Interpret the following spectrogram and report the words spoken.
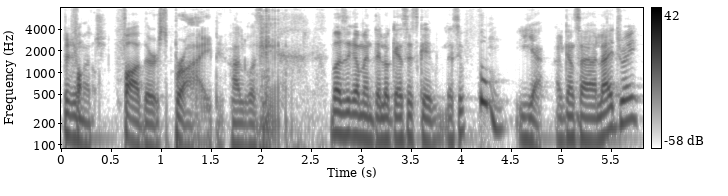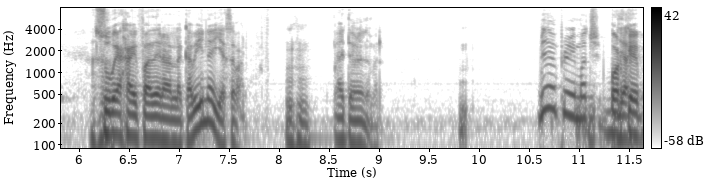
pretty Fa- much. Father's pride. Algo así. Básicamente lo que hace es que le hace ¡fum! y ya, alcanza a Light Ray, sube a Highfather a la cabina y ya se van. Ujú. Ahí tiene el número. Yeah, pretty much. Porque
